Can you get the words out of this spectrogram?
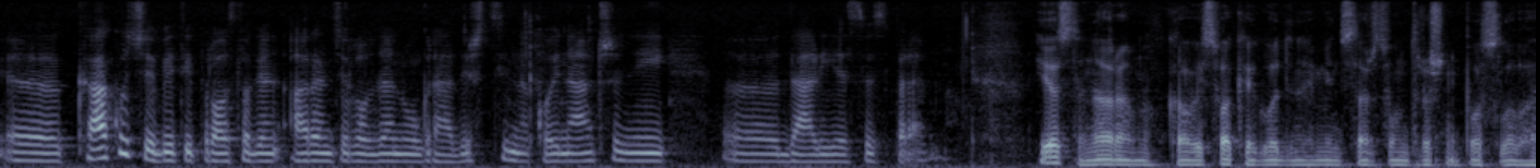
E, kako će biti proslavljen Aranđelov dan u Gradišci, na koji način i e, da li je sve spremno? Jeste, naravno, kao i svake godine Ministarstvo unutrašnjih poslova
